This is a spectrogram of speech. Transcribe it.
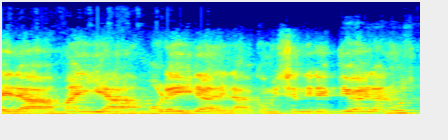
Era Maya Moreira de la Comisión Directiva de Lanús.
